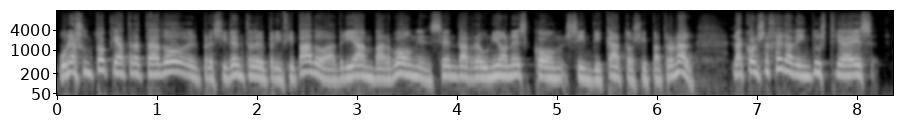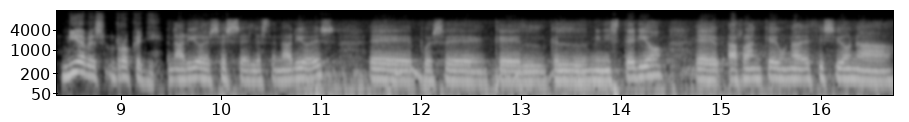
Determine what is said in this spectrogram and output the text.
un asunto que ha tratado el presidente del Principado, Adrián Barbón, en sendas reuniones con sindicatos y patronal. La consejera de Industria es Nieves Roqueñi. El escenario es eh, pues, eh, que, el, Ministerio eh, arranque una decisión a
